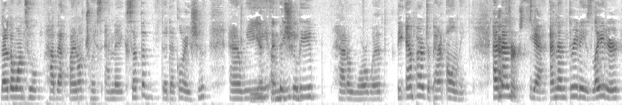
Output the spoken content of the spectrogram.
they're the ones who have that final choice, and they accepted the declaration, and we Yes, indeed. officially had a war with the Empire of Japan only. And At then first. yeah, and then 3 days later,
